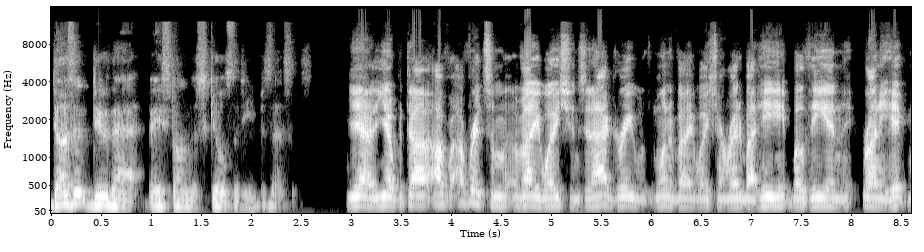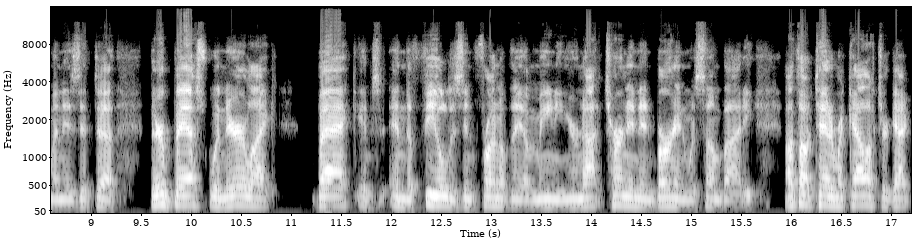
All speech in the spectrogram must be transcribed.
doesn't do that based on the skills that he possesses. Yeah, yeah, but uh, I've, I've read some evaluations, and I agree with one evaluation I read about he both he and Ronnie Hickman is that uh, they're best when they're like back and and the field is in front of them, meaning you're not turning and burning with somebody. I thought Tanner McCalister got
